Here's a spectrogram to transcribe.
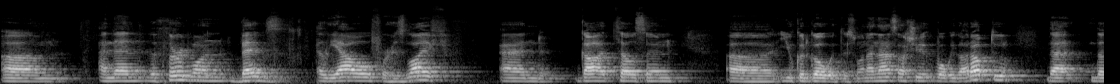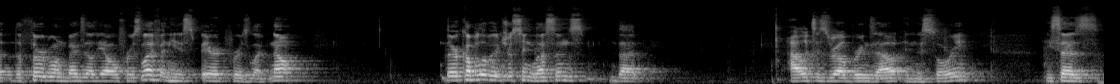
Um, and then the third one begs Eliyahu for his life, and God tells him, uh, You could go with this one. And that's actually what we got up to that the, the third one begs Eliyahu for his life, and he is spared for his life. Now, there are a couple of interesting lessons that Alex Israel brings out in this story. He says,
